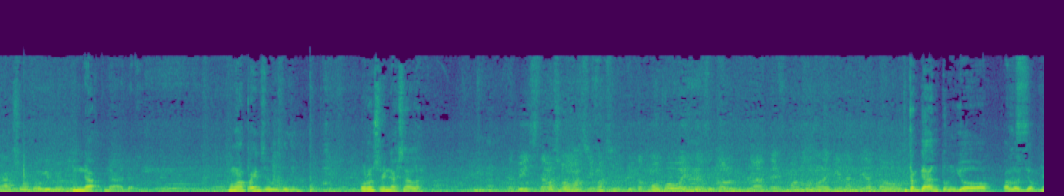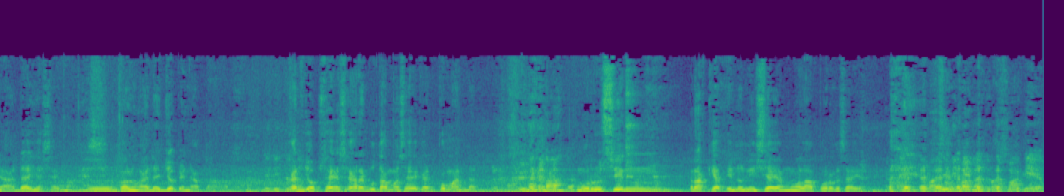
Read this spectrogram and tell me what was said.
langsung atau gimana? enggak enggak ada. Mau ngapain saya hubungin? Orang saya nggak salah Tapi setelah somasi masih tetap mau bawain nggak sih kalau misalnya ATF manggung lagi nanti atau Tergantung job. Kalau jobnya ada ya saya manggung. Kalau nggak ada job ya nggak apa-apa. jadi Kan job saya sekarang utama saya kan komandan. Ngurusin rakyat Indonesia yang mau lapor ke saya. Bakal tetap pakai ya?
